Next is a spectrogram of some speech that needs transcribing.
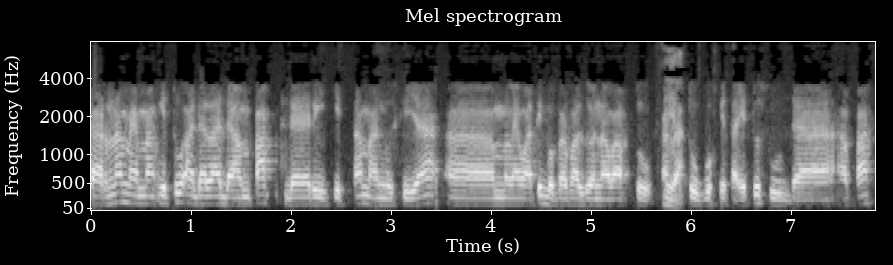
karena memang itu adalah dampak dari kita manusia uh, melewati beberapa zona waktu. Karena iya. tubuh kita itu sudah apa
